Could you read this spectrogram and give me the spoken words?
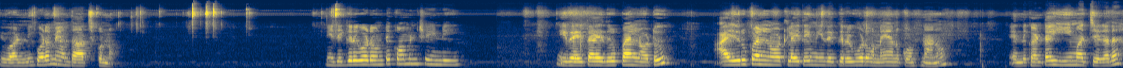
ఇవన్నీ కూడా మేము దాచుకున్నాం. మీ దగ్గర కూడా ఉంటే కామెంట్ చేయండి. ఇదైతే ఐదు రూపాయల నోటు. ఐదు రూపాయల నోట్లు అయితే మీ దగ్గర కూడా ఉన్నాయి అనుకుంటున్నాను. ఎందుకంటే ఈ మధ్య కదా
